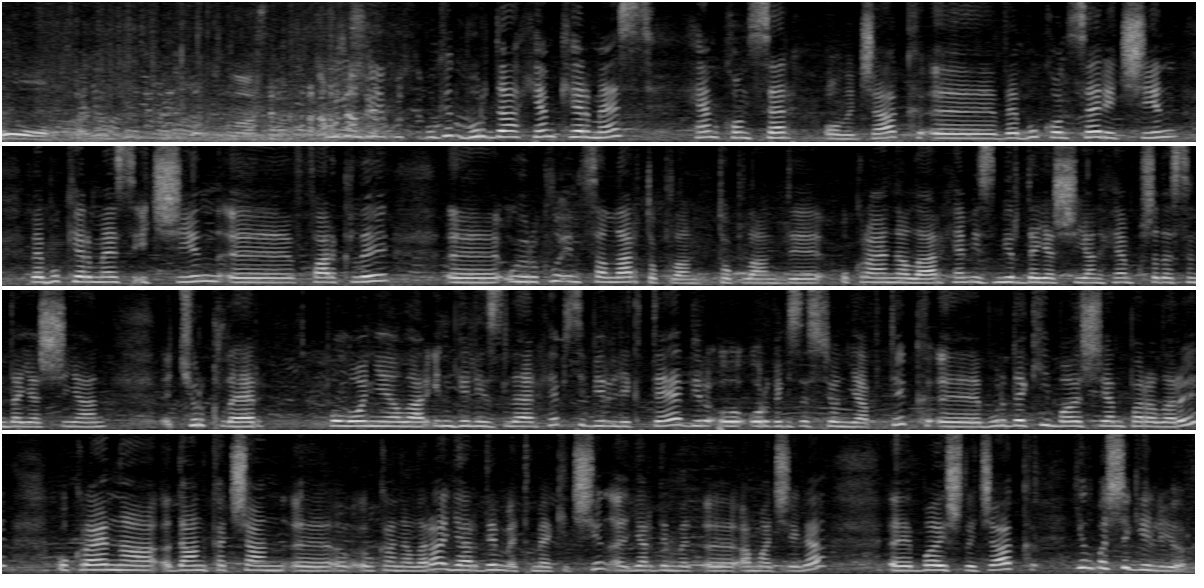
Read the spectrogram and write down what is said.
О, класно. А може Андрій якусь Bugün burada hem kermes hem konser olacak Ee, ve bu konser için ve bu kermes için e, farklı e, uyruklu insanlar toplan, toplandı. Ukraynalar hem İzmir'de yaşayan hem Kuşadası'nda yaşayan e, Türkler, Polonyalılar, İngilizler hepsi birlikte bir o- organizasyon yaptık. Ee, Buradaki bağışlayan paraları Ukrayna'dan kaçan e, Ukraynalara yardım etmek için, e, yardım e, amacıyla e, bağışlayacak. Yılbaşı geliyor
